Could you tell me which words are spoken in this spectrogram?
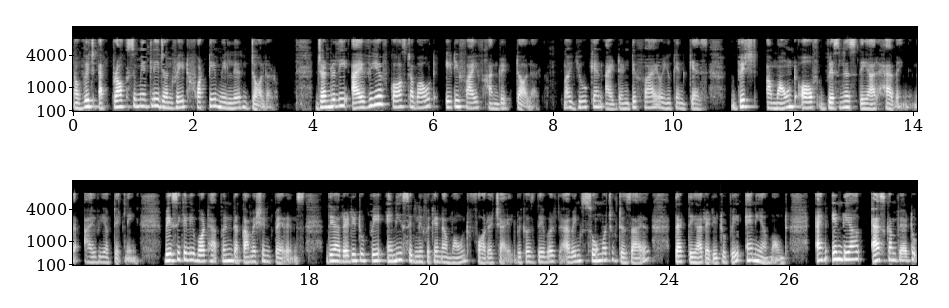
now which approximately generate 40 million dollar. Generally, IVF cost about $8,500 now you can identify or you can guess which amount of business they are having the ivf technique. Basically what happened the commission parents they are ready to pay any significant amount for a child because they were having so much of desire that they are ready to pay any amount. And india as compared to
